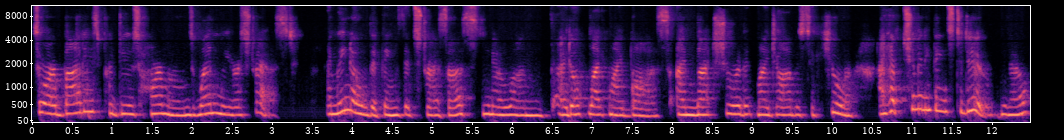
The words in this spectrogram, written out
So our bodies produce hormones when we are stressed. And we know the things that stress us. You know, um, I don't like my boss. I'm not sure that my job is secure. I have too many things to do. You know,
